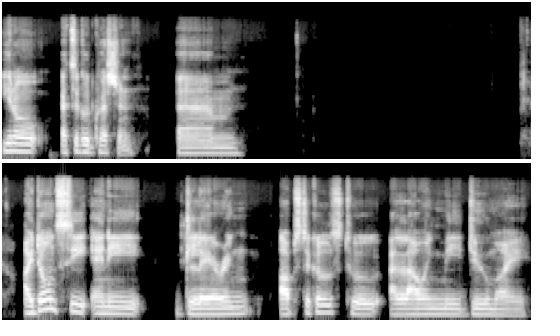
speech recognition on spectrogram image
You know, that's a good question. Um, I don't see any glaring obstacles to allowing me do my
